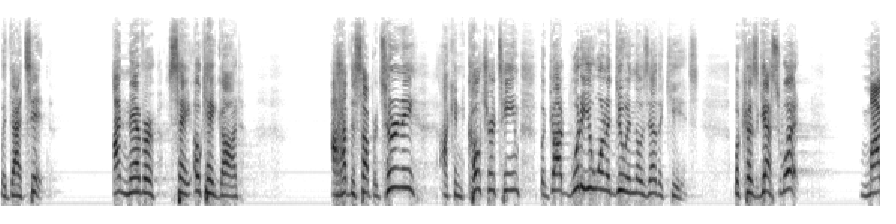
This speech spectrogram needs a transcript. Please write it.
But that's it. I never say, okay, God, I have this opportunity. I can coach her team. But God, what do you want to do in those other kids? Because guess what? My,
